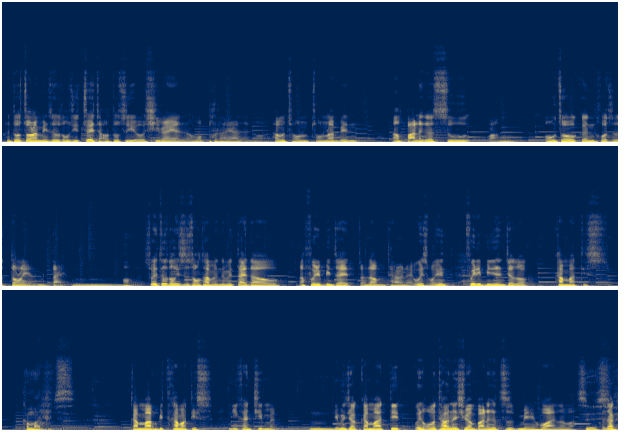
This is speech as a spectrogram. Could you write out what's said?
很多中南美洲的东西最早都是由西班牙人或葡萄牙人哦，他们从从那边，然后把那个食物往欧洲跟或者是东南亚那边带。嗯。哦，所以这个东西是从他们那边带到那菲律宾，再转到我们台湾来。为什么？因为菲律宾人叫做卡马蒂斯。卡马蒂斯。卡马比卡马蒂斯。你看金门。嗯，金门叫柑仔滴，为什么我们台湾人喜欢把那个字美化，知道吗？是是。它叫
